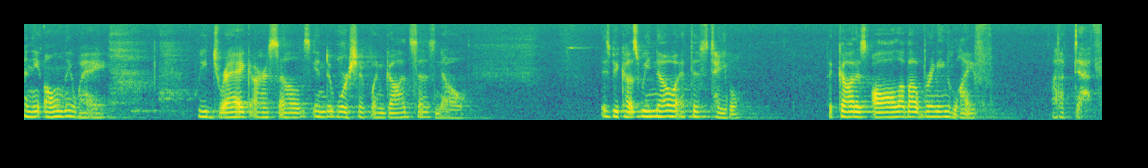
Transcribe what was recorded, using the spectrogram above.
And the only way we drag ourselves into worship when God says no is because we know at this table that God is all about bringing life out of death.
